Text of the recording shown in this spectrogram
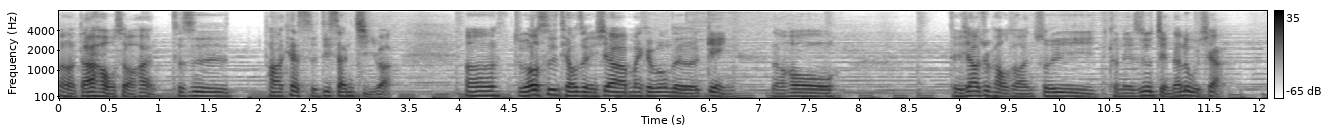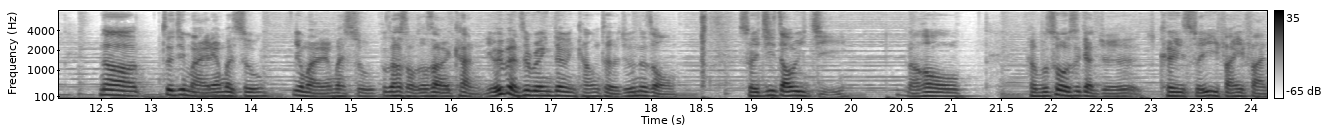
呃，大家好，我是老汉，这是 Podcast 第三集吧。呃，主要是调整一下麦克风的 gain，然后等一下要去跑团，所以可能也是就简单录一下。那最近买了两本书，又买了两本书，不知道什么时候上来看。有一本是 Random Encounter，就是那种随机遭遇集，然后很不错，是感觉可以随意翻一翻，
